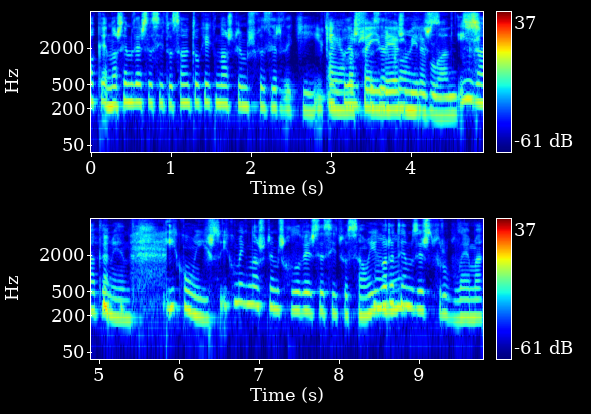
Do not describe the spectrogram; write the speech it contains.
Ok, nós temos esta situação, então o que é que nós podemos fazer daqui? E o que é, que podemos fazer ideias com mirabolantes. Isto? Exatamente. e com isto? E como é que nós podemos resolver esta situação? E agora uhum. temos este problema.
